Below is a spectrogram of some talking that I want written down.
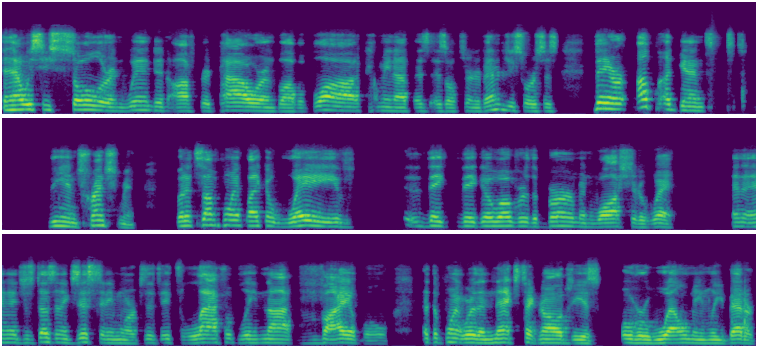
And now we see solar and wind and off-grid power and blah blah blah coming up as, as alternative energy sources. They are up against the entrenchment, but at some point, like a wave, they they go over the berm and wash it away. And, and it just doesn't exist anymore because it's, it's laughably not viable at the point where the next technology is overwhelmingly better.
